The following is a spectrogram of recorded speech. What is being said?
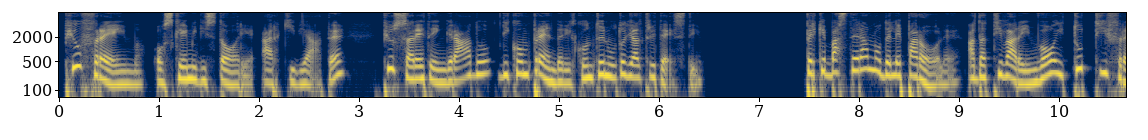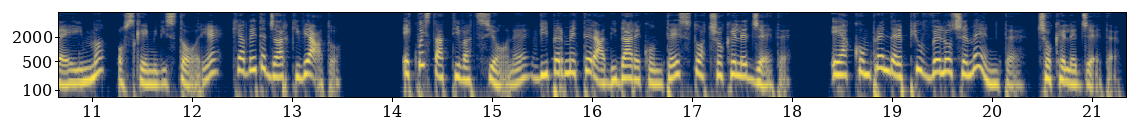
più frame o schemi di storie archiviate, più sarete in grado di comprendere il contenuto di altri testi. Perché basteranno delle parole ad attivare in voi tutti i frame o schemi di storie che avete già archiviato. E questa attivazione vi permetterà di dare contesto a ciò che leggete e a comprendere più velocemente ciò che leggete.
